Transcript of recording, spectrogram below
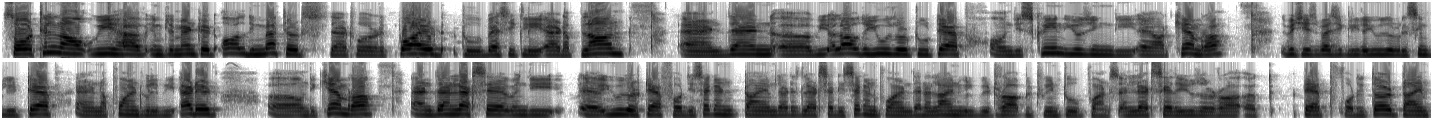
so till now we have implemented all the methods that were required to basically add a plan. And then uh, we allow the user to tap on the screen using the AR camera which is basically the user will simply tap and a point will be added uh, on the camera. And then let's say when the uh, user tap for the second time that is let's say the second point then a line will be drawn between two points. And let's say the user draw, uh, tap for the third time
